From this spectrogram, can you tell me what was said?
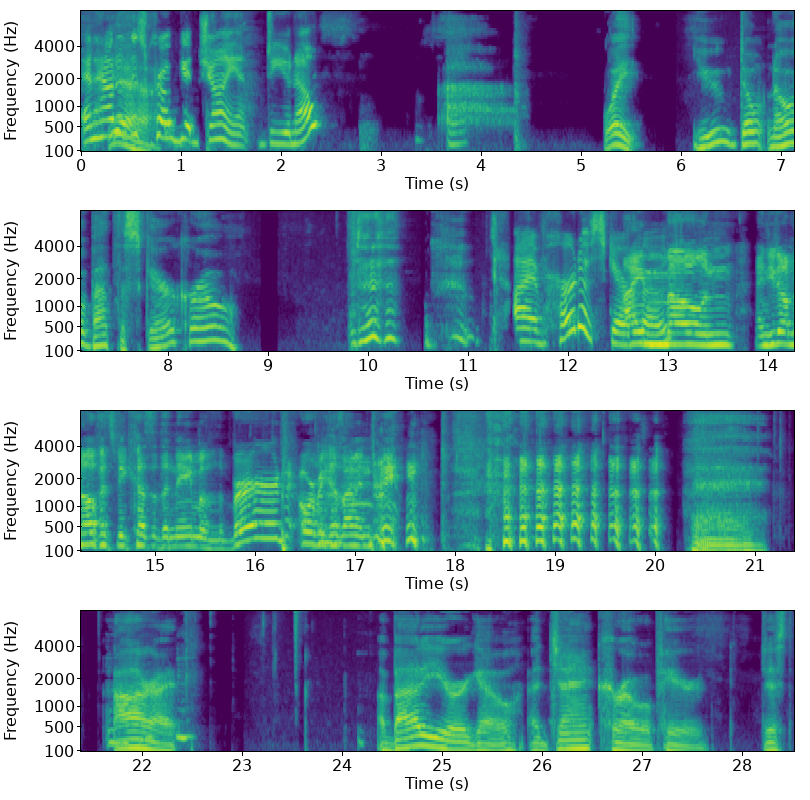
And how did this crow get giant? Do you know? Wait, you don't know about the scarecrow? I've heard of scarecrows. I moan, and you don't know if it's because of the name of the bird or because I'm in pain. All right. About a year ago, a giant crow appeared just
